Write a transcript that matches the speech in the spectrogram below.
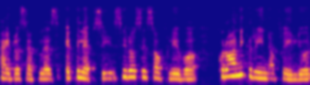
hydrocephalus, epilepsy, cirrhosis of liver, chronic renal failure,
